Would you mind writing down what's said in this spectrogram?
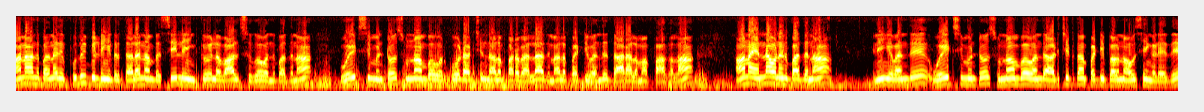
ஆனால் வந்து பார்த்தோன்னா இது புது பில்டிங்கிறதால நம்ம சீலிங்க்கோ இல்லை வால்ஸுக்கோ வந்து பார்த்தோன்னா ஒயிட் சிமெண்ட்டோ சுண்ணாம்போ ஒரு கோடு அடிச்சிருந்தாலும் பரவாயில்ல. அது மேலே பட்டி வந்து தாராளமாக பார்க்கலாம். ஆனால் என்ன ஒன்றுன்னு பார்த்தோன்னா நீங்கள் வந்து ஒயிட் சிமெண்ட்டோ சுண்ணாம்போ வந்து அடிச்சுட்டு தான் பட்டி பார்க்கணும் அவசியம் கிடையாது.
